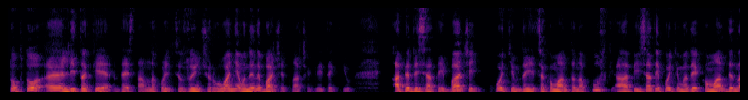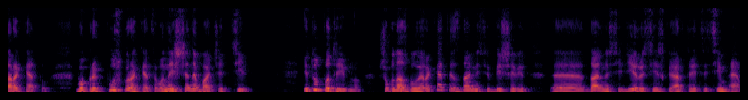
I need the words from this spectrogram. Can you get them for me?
Тобто е, літаки десь там знаходяться в зоні чергування, вони не бачать наших літаків. А-50 бачить, потім дається команда на пуск, а А-50 потім видає команди на ракету. Бо при пуску ракети вони ще не бачать ціль. І тут потрібно, щоб у нас були ракети з дальністю більше від дальності дії російської Р-37М.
